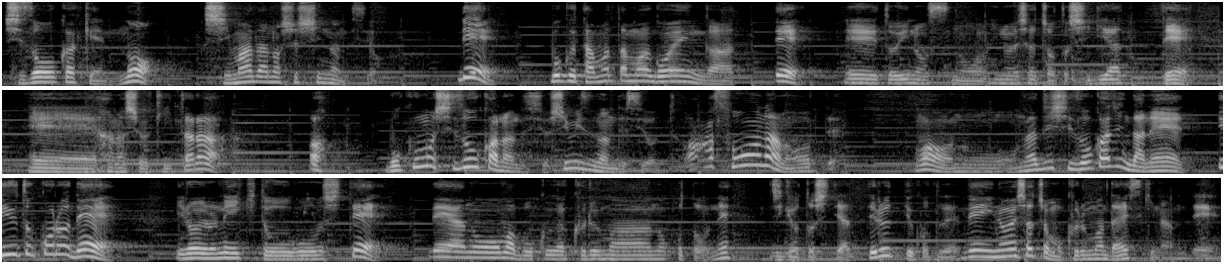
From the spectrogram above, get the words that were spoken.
静岡県の島田の出身なんですよ。で僕たまたまご縁があって、えーと、イノスの井上社長と知り合って、えー、話を聞いたら「あ僕も静岡なんですよ。清水なんですよ」って「ああそうなの?」って「まあ、あの同じ静岡人だね」っていうところでいろいろね意気投合してであの、まあ、僕が車のことをね事業としてやってるっていうことで。で井上社長も車大好きなんで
